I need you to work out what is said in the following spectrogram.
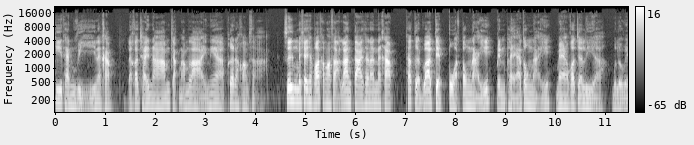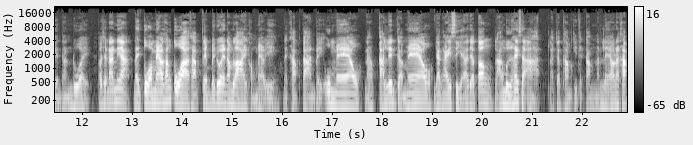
ที่แทนหวีนะครับ แล้วก็ใช้น้ำจากน้ำลายเนี่ยเพื่อทำความสะอาด ซึ่งไม่ใช่เฉพาะทำความสะอาดร่างกายเท่านั้นนะครับ ถ้าเกิดว่าเจ็บปวดตรงไหน เป็นแผลตรงไหน แมวก็จะเลียบริเวณนั้นด้วย เพราะฉะนั้นเนี่ยในตัวแมวทั้งตัวครับเต็มไปด้วยน้ำลายของแมวเองนะครับการไปอุ้มแมวนะครับการเล่นกับแมว ยังไงเสียจะต้องล้างมือให้สะอาด หลังจากทำกิจกรรมนั้นแล้วนะครับ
